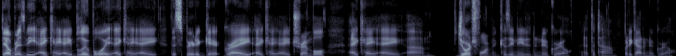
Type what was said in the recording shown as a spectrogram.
Dale Brisby, aka Blue Boy, aka the Spirited G- Gray, aka Trimble, aka um, George Foreman, because he needed a new grill at the time, but he got a new grill.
